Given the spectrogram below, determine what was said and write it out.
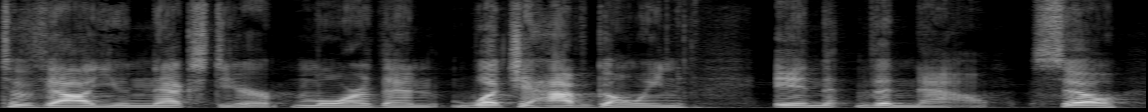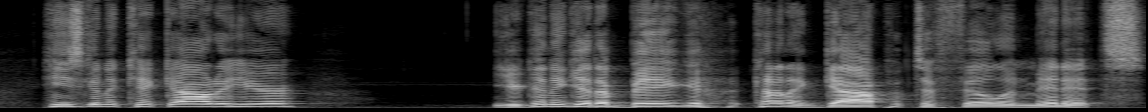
to value next year more than what you have going in the now. So, he's going to kick out of here. You're going to get a big kind of gap to fill in minutes.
